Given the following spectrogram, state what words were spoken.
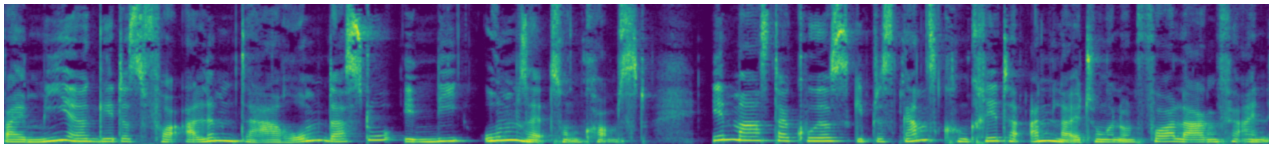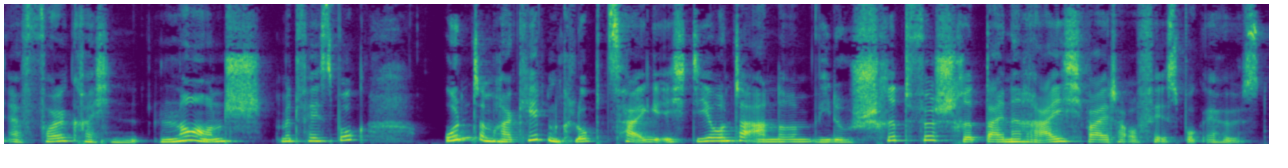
Bei mir geht es vor allem darum, dass du in die Umsetzung kommst. Im Masterkurs gibt es ganz konkrete Anleitungen und Vorlagen für einen erfolgreichen Launch mit Facebook und im Raketenclub zeige ich dir unter anderem, wie du Schritt für Schritt deine Reichweite auf Facebook erhöhst.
